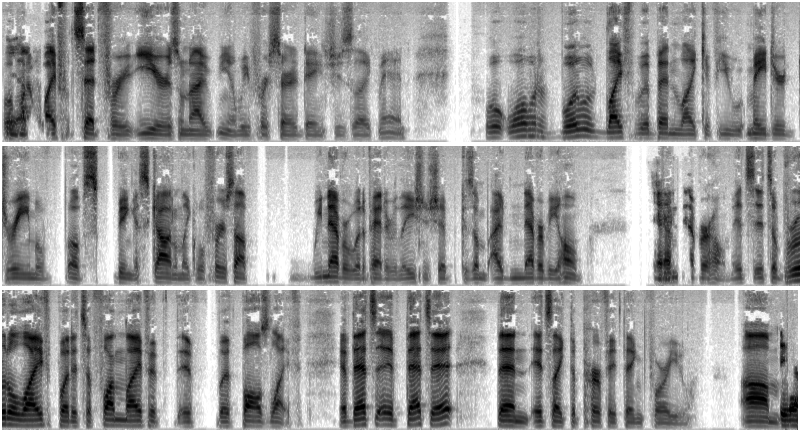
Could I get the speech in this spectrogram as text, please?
But Yeah. my wife said for years when I, you know, we first started dating, she's like, "Man, what, what would what would life have been like if you made your dream of of being a scout?" I'm like, "Well, first off, we never would have had a relationship because I'm, I'd never be home. Yeah. I'm never home. It's it's a brutal life, but it's a fun life if if if balls life. If that's if that's it, then it's like the perfect thing for you. Um, Yeah.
